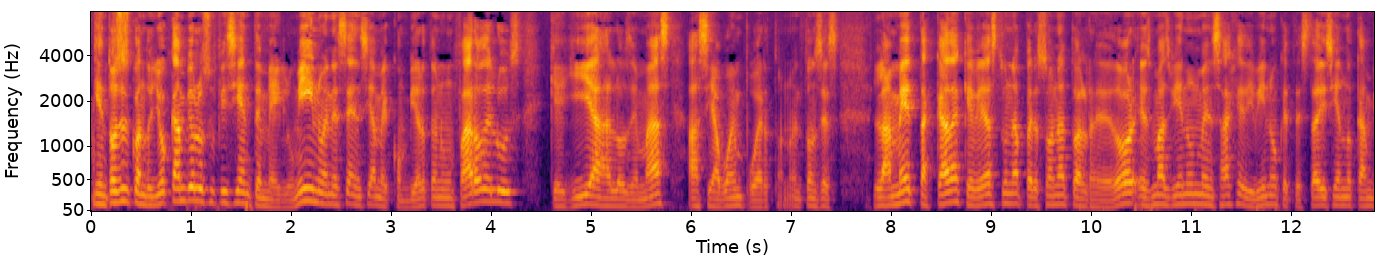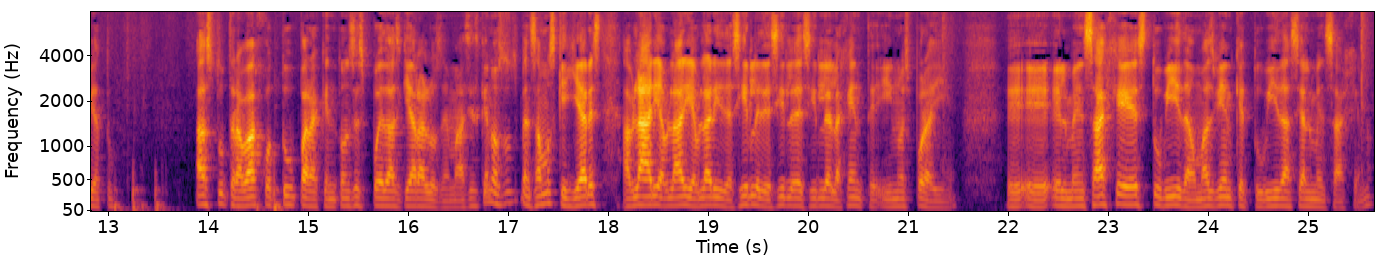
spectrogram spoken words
Y entonces cuando yo cambio lo suficiente, me ilumino en esencia, me convierto en un faro de luz que guía a los demás hacia buen puerto, ¿no? Entonces, la meta, cada que veas tú una persona a tu alrededor, es más bien un mensaje divino que te está diciendo cambia tú. Haz tu trabajo tú para que entonces puedas guiar a los demás. Y es que nosotros pensamos que guiar es hablar y hablar y hablar y decirle, decirle, decirle a la gente, y no es por ahí. ¿eh? Eh, el mensaje es tu vida, o más bien que tu vida sea el mensaje, ¿no?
